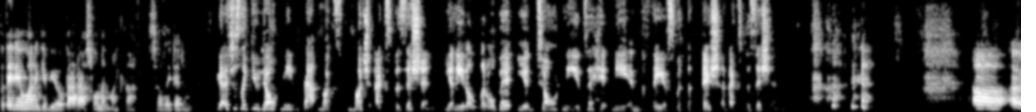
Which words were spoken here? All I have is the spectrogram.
But they didn't want to give you a badass woman like that so they didn't Yeah, it's just like you don't need that much much exposition. You need a little bit. You don't need to hit me in the face with the fish of exposition. Uh, uh,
